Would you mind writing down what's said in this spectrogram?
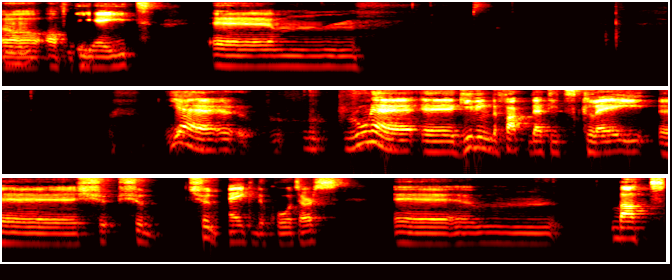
uh, Mhm. of the eight. Um, yeah, R- Rune, uh, given the fact that it's clay, uh, should should should make the quarters, um, but.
